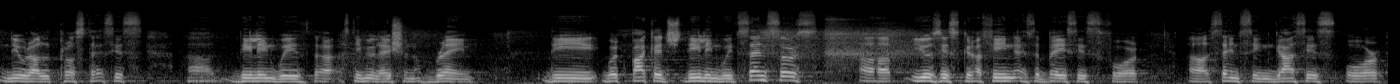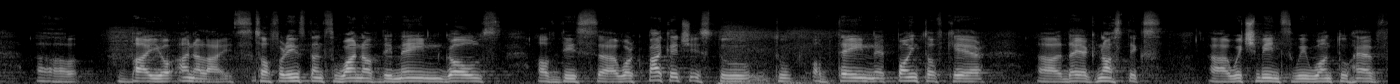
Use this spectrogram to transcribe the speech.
neural prosthesis, uh, dealing with uh, stimulation of brain. The work package dealing with sensors uh, uses graphene as a basis for uh, sensing gases or uh, bioanalytes. So for instance, one of the main goals of this uh, work package is to, to obtain a point of care diagnostics which means we want to have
